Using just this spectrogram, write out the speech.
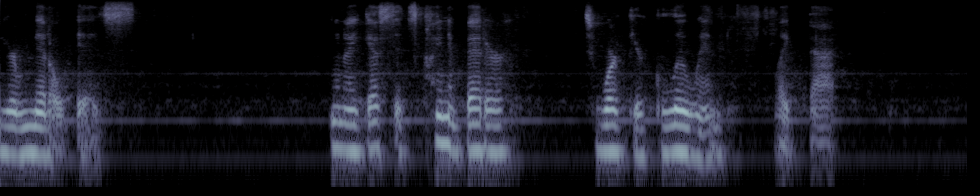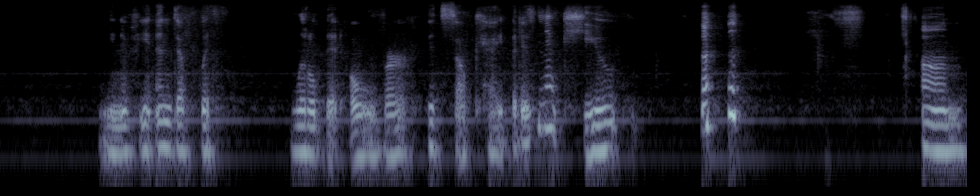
your middle is. And I guess it's kind of better to work your glue in like that. I mean, if you end up with a little bit over, it's okay. But isn't that cute? um,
